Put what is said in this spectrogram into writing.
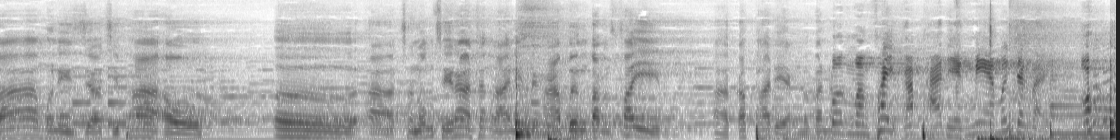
บ้ามณีเสียสิผ้าเอา เอออ่าขนมเสนาทั้งหลายนี่ไปหาเบิงบังไฟอ่ากับผ้าแดงมากันเบิ้งบังไฟกับผาแดงแม่มึงจังไหนโอ้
